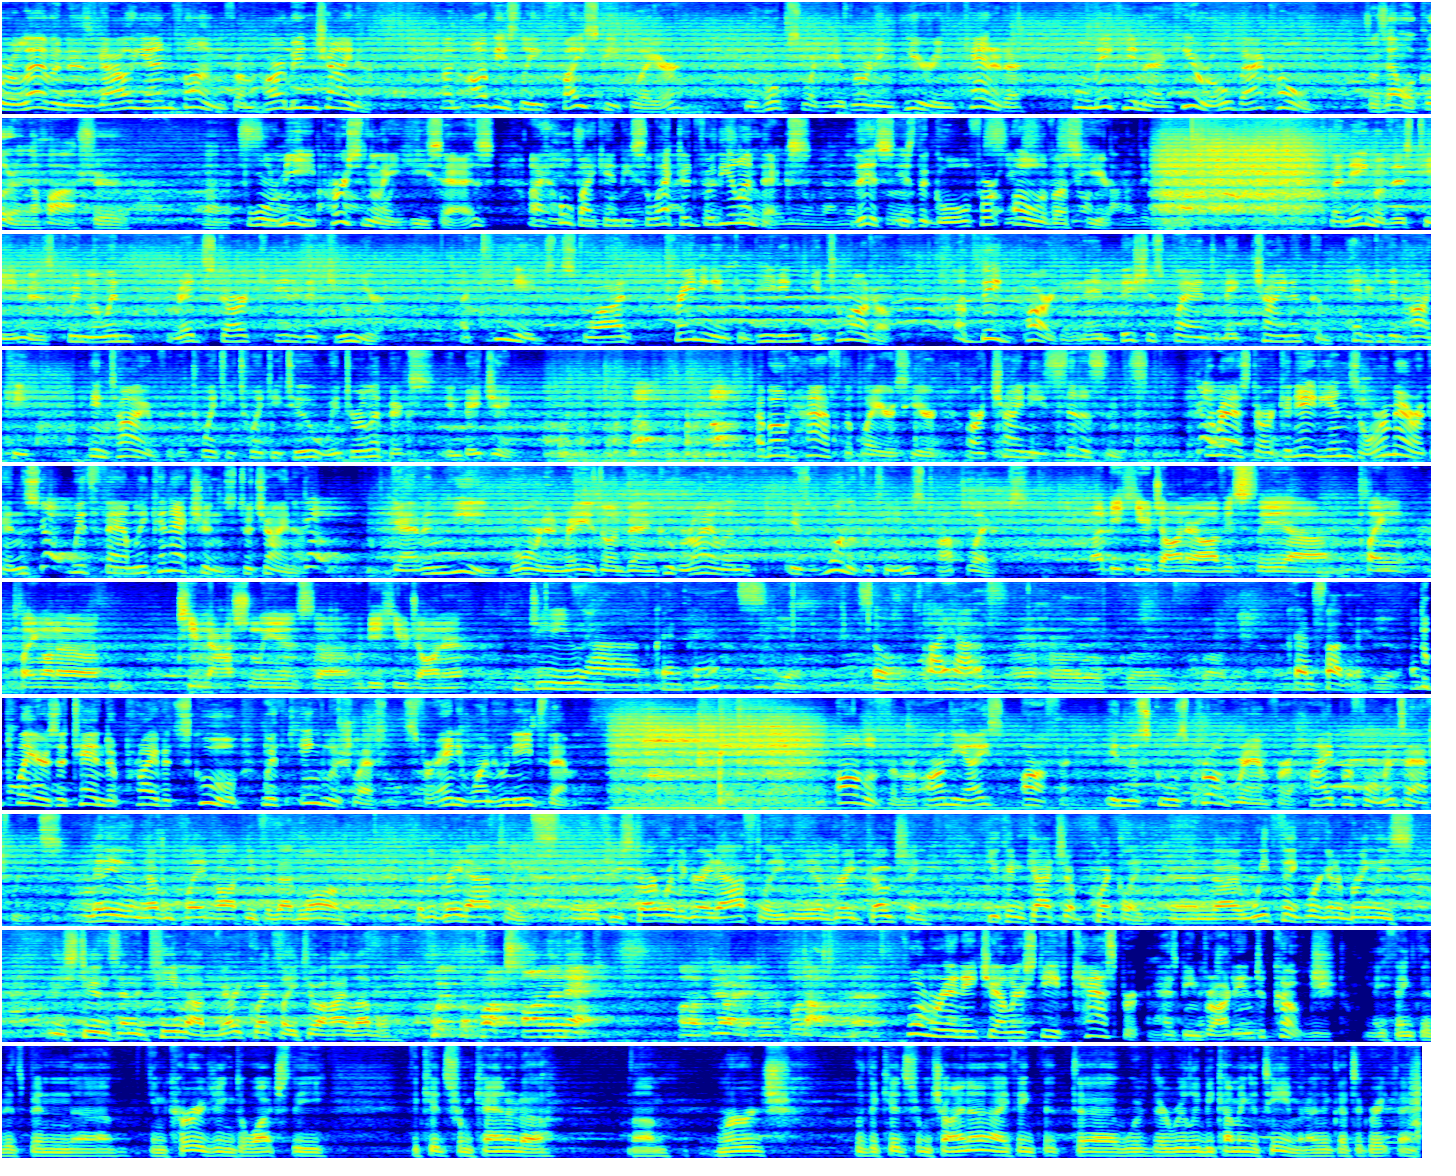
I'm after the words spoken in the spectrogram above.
Number 11 is Gao Yanfeng from Harbin, China, an obviously feisty player who hopes what he is learning here in Canada will make him a hero back home. For me personally, he says, I hope I can be selected for the Olympics. This is the goal for all of us here. The name of this team is Kunlun Red Star Canada Junior, a teenage squad training and competing in Toronto. A big part of an ambitious plan to make China competitive in hockey in time for the 2022 Winter Olympics in Beijing. About half the players here are Chinese citizens. The rest are Canadians or Americans with family connections to China. Gavin Yee, born and raised on Vancouver Island, is one of the team's top players. That'd be a huge honor, obviously. Uh, playing playing on a team nationally is uh, would be a huge honor. Do you have grandparents? Yeah. So I have. I have a grandfather. Grandfather. Yeah. The players attend a private school with English lessons for anyone who needs them. All of them are on the ice often in the school's program for high performance athletes. Many of them haven't played hockey for that long, but they're great athletes. And if you start with a great athlete and you have great coaching, you can catch up quickly. And uh, we think we're going to bring these, these students and the team up very quickly to a high level. Put the pucks on the net. Former NHLer Steve Kasper has been brought in to coach. I think that it's been uh, encouraging to watch the the kids from Canada um, merge with the kids from China, I think that uh, they're really becoming a team, and I think that's a great thing.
